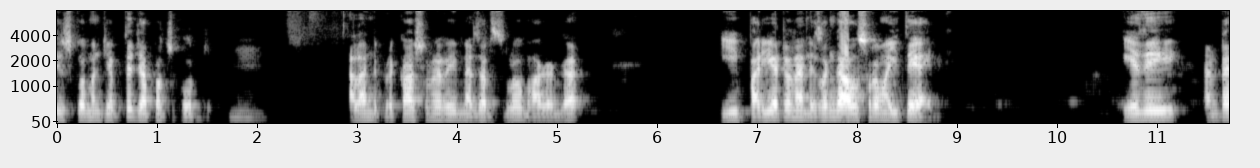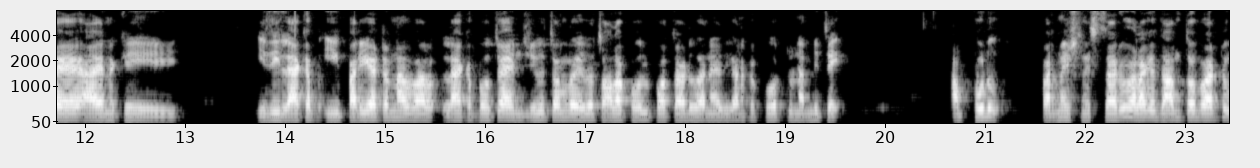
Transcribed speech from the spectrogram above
తీసుకోమని చెప్తే చెప్పొచ్చు కోర్టు. అలాంటి ప్రికాషనరీ మెజర్స్లో భాగంగా ఈ పర్యటన నిజంగా అవసరం అయితే ఆయనకి. ఏది అంటే ఆయనకి ఇది లేక ఈ పర్యటన లేకపోతే ఆయన జీవితంలో ఏదో చాలా కోల్పోతాడు అనేది కనుక కోర్టు నమ్మితే అప్పుడు పర్మిషన్ ఇస్తారు. అలాగే దాంతోపాటు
